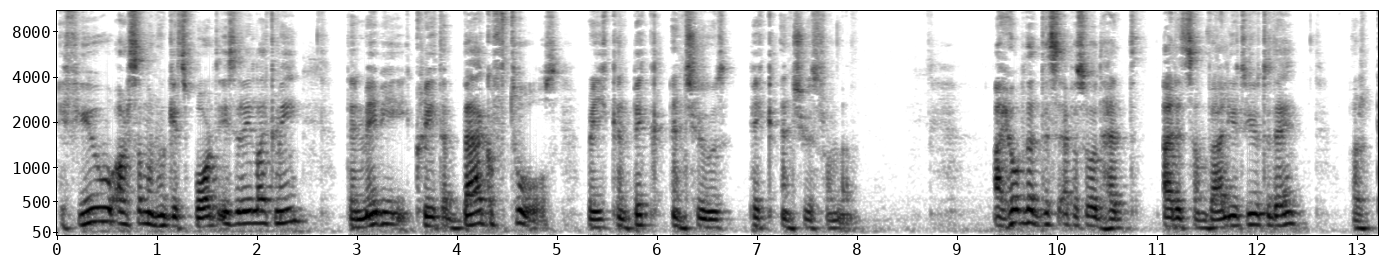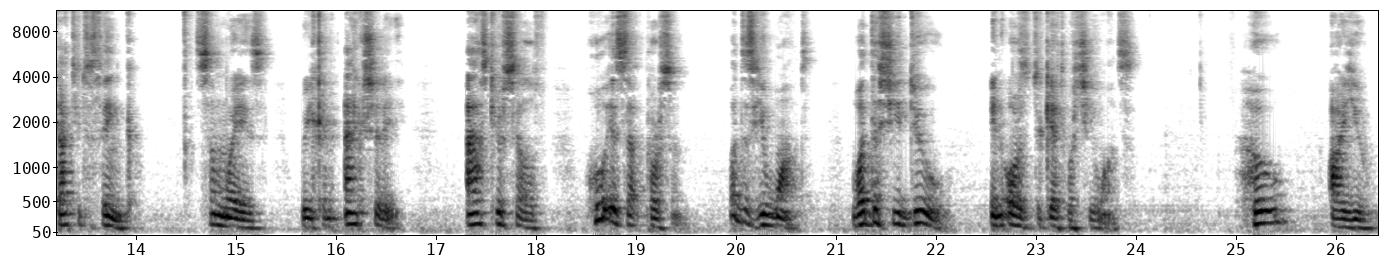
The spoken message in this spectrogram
If you are someone who gets bored easily like me, then maybe create a bag of tools where you can pick and choose, pick and choose from them. I hope that this episode had added some value to you today or got you to think some ways where you can actually ask yourself who is that person? What does he want? What does she do in order to get what she wants? Who are you?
